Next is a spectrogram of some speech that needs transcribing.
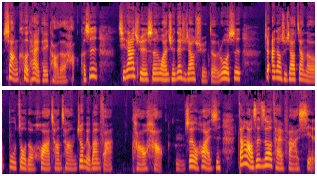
上课，他也可以考得好。可是其他学生完全在学校学的，如果是就按照学校这样的步骤的话，常常就没有办法考好。嗯，所以我后来是当老师之后才发现。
